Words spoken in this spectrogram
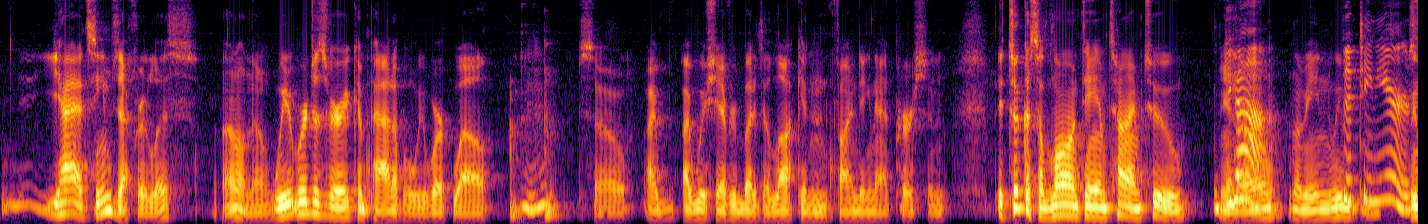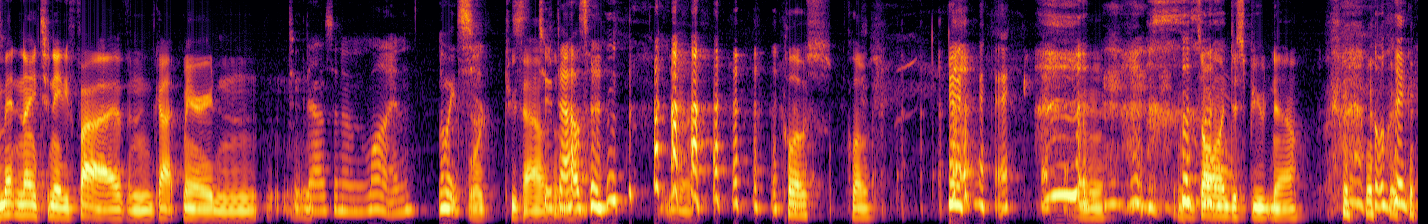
yeah, it seems effortless. I don't know. We we're just very compatible. We work well. Mm-hmm. So I I wish everybody the luck in finding that person. It took us a long damn time too. You Yeah. know? I mean, we 15 years. We met in 1985 and got married in 2001. Oh, wait, or 2000. 2000. Yeah. close, close. Yeah. It's all in dispute now. like,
